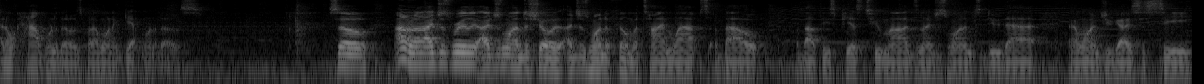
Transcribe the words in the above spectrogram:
I don't have one of those, but I want to get one of those. So I don't know. I just really, I just wanted to show it. I just wanted to film a time lapse about about these PS2 mods, and I just wanted to do that. I wanted you guys to see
